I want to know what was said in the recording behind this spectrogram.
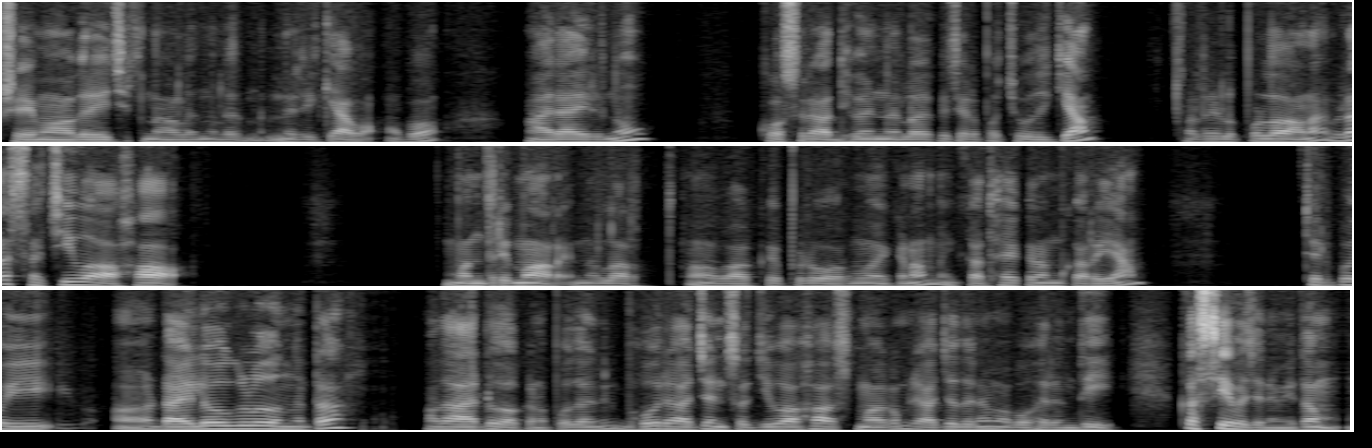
ക്ഷേമം ആഗ്രഹിച്ചിരുന്ന ആൾ എന്നുള്ള നിലയ്ക്കാവാം അപ്പോൾ ആരായിരുന്നു കോസലാധിപ എന്നുള്ളതൊക്കെ ചിലപ്പോൾ ചോദിക്കാം. വളരെ എളുപ്പമുള്ളതാണ്. ഇവിടെ സച്ചിവാഹ മന്ത്രിമാർ എന്നുള്ള അർത്ഥ വാക്ക് എപ്പോഴും ഓർമ്മ വയ്ക്കണം. ഈ കഥയൊക്കെ നമുക്കറിയാം. ചിലപ്പോൾ ഈ ഡയലോഗുകൾ വന്നിട്ട് അത് ആരുടെ വാക്കാണ് അപ്പോൾ അതായത് ഭൂരാജൻ സജീവാഹ അസ്മാകം രാജധനം അപഹരന്തി. കസ്യ വചനമിതം.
